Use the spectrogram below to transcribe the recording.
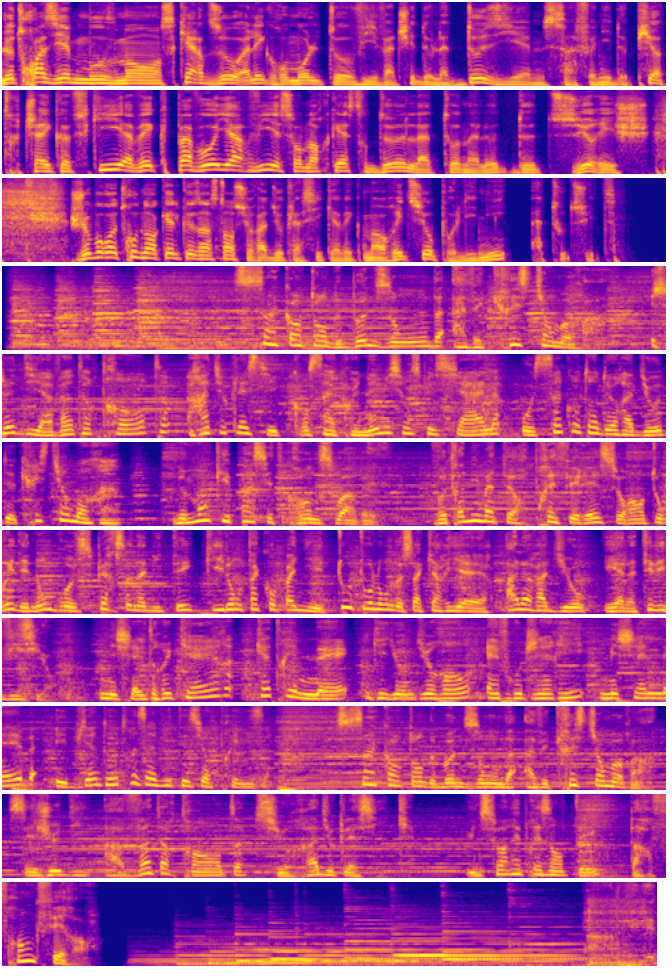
Le troisième mouvement, Scherzo Allegro Molto Vivace de la deuxième symphonie de Piotr Tchaïkovski avec Pavo Jarvi et son orchestre de la Tonale de Zurich. Je vous retrouve dans quelques instants sur Radio Classique avec Maurizio Pollini. À tout de suite. 50 ans de bonnes ondes avec Christian Morin. Jeudi à 20h30, Radio Classique consacre une émission spéciale aux 50 ans de radio de Christian Morin. Ne manquez pas cette grande soirée votre animateur préféré sera entouré des nombreuses personnalités qui l'ont accompagné tout au long de sa carrière à la radio et à la télévision. Michel Drucker, Catherine Ney, Guillaume Durand, Ève Ruggieri, Michel Leb et bien d'autres invités surprises. 50 ans de bonnes ondes avec Christian Morin, c'est jeudi à 20h30 sur Radio Classique. Une soirée présentée par Franck Ferrand.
